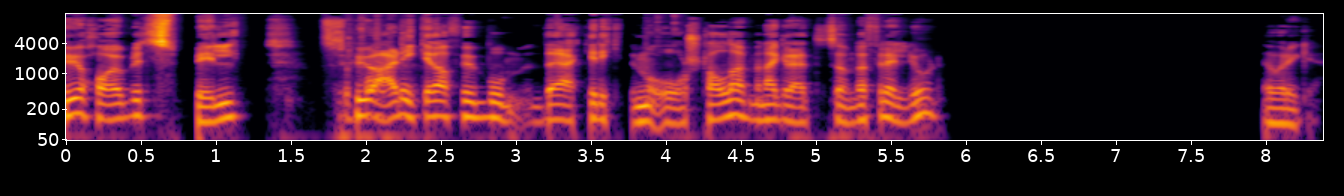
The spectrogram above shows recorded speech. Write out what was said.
Hun har jo blitt spilt Hun er det ikke, da, for hun bom, det er ikke riktig med årstallet, men det er greit å se om det er foreldrejord. Det var det ikke.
